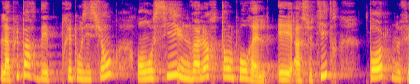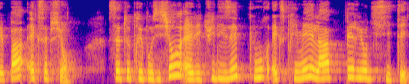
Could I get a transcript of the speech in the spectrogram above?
La plupart des prépositions ont aussi une valeur temporelle et à ce titre, por ne fait pas exception. Cette préposition, elle est utilisée pour exprimer la périodicité.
